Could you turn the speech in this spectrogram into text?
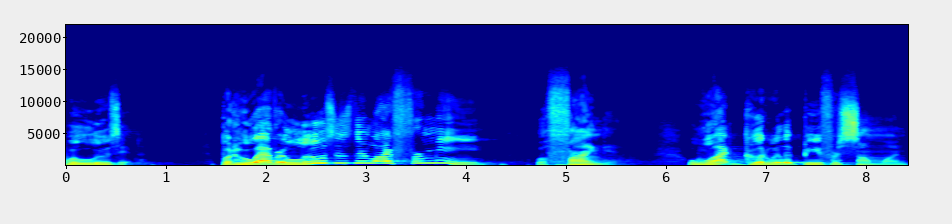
will lose it. But whoever loses their life for me will find it. What good will it be for someone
